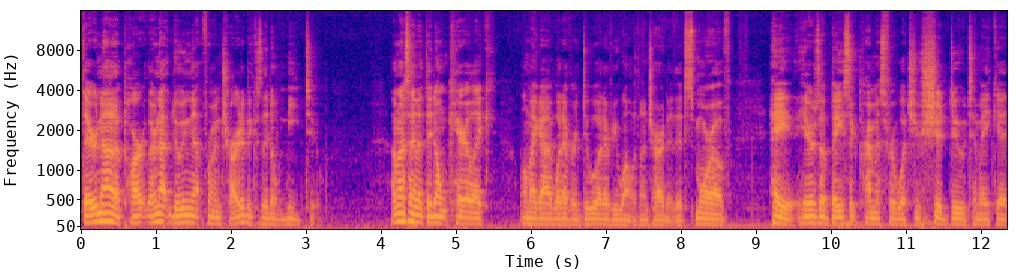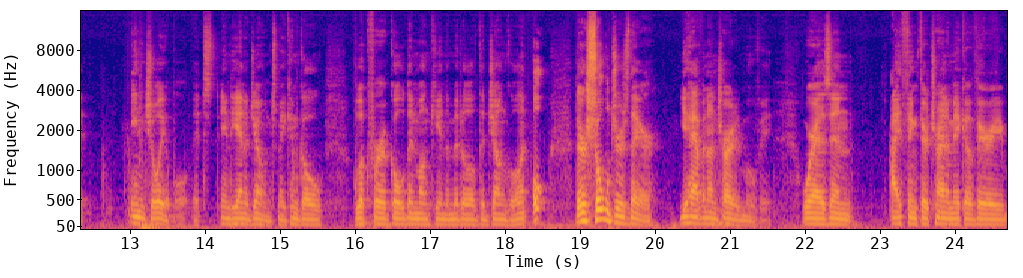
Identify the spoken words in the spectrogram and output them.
they're not a part. They're not doing that for Uncharted because they don't need to. I'm not saying that they don't care. Like, oh my god, whatever, do whatever you want with Uncharted. It's more of, hey, here's a basic premise for what you should do to make it enjoyable. It's Indiana Jones. Make him go look for a golden monkey in the middle of the jungle, and oh, there's soldiers there. You have an Uncharted movie. Whereas in, I think they're trying to make a very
